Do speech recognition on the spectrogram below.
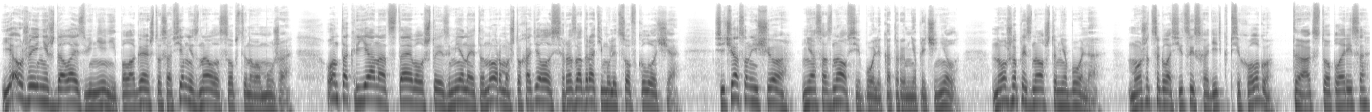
Я уже и не ждала извинений, полагая, что совсем не знала собственного мужа. Он так рьяно отстаивал, что измена – это норма, что хотелось разодрать ему лицо в клочья. Сейчас он еще не осознал всей боли, которую мне причинил, но уже признал, что мне больно. Может согласиться и сходить к психологу? Так, стоп, Лариса.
